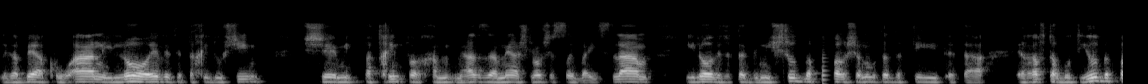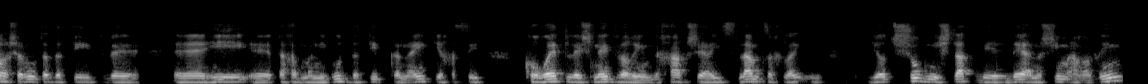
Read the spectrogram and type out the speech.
לגבי הקוראן, היא לא אוהבת את החידושים שמתפתחים כבר מאז המאה ה-13 באסלאם, היא לא אוהבת את הגמישות בפרשנות הדתית, את הרב-תרבותיות בפרשנות הדתית, והיא, תחת מנהיגות דתית קנאית יחסית, קוראת לשני דברים, לכך שהאסלאם צריך להיות שוב נשלט בידי אנשים ערבים,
